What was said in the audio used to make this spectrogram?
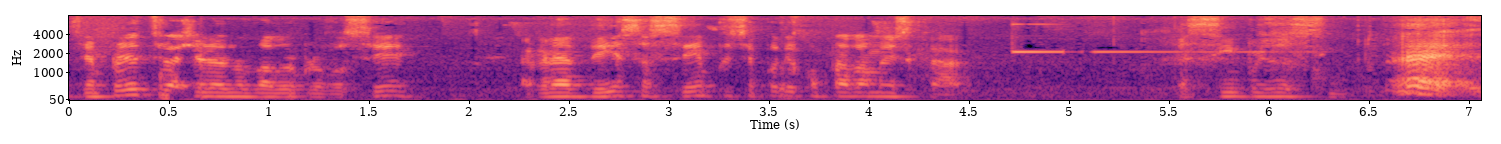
Se a empresa está gerando valor para você, agradeça sempre você poder comprar lá mais caro. É simples assim. É,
